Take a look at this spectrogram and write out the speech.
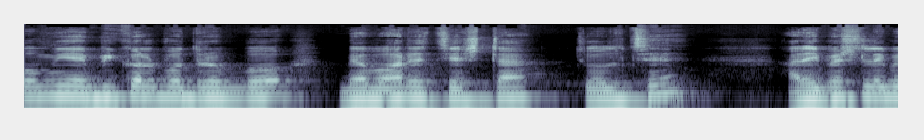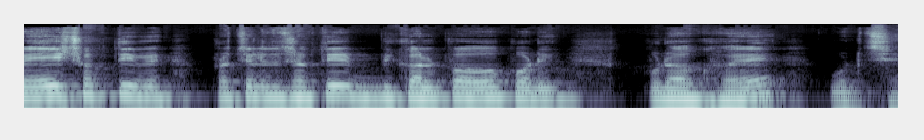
কমিয়ে বিকল্প দ্রব্য ব্যবহারের চেষ্টা চলছে। আর এই পাশে লিখবে, এই শক্তি প্রচলিত শক্তির বিকল্প ও পরিপূরক হয়ে উঠছে।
